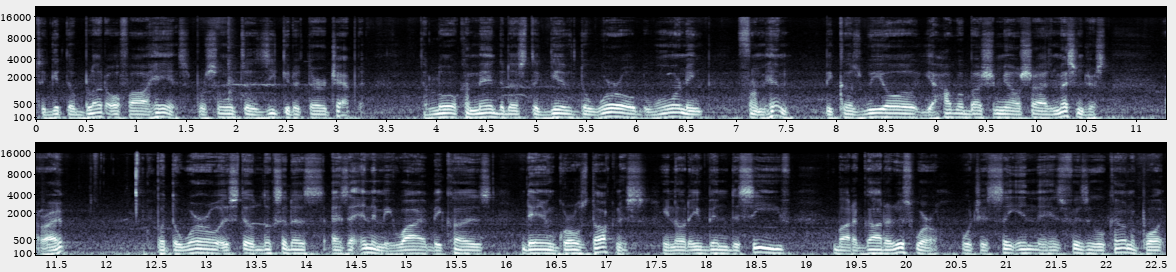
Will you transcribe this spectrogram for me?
to get the blood off our hands, pursuant to Ezekiel the third chapter. The Lord commanded us to give the world warning from him because we all Yahweh Bashem Yahawashi's messengers. All right. But the world is still looks at us as an enemy. Why? Because they're in gross darkness. You know, they've been deceived by the God of this world, which is Satan and his physical counterpart,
